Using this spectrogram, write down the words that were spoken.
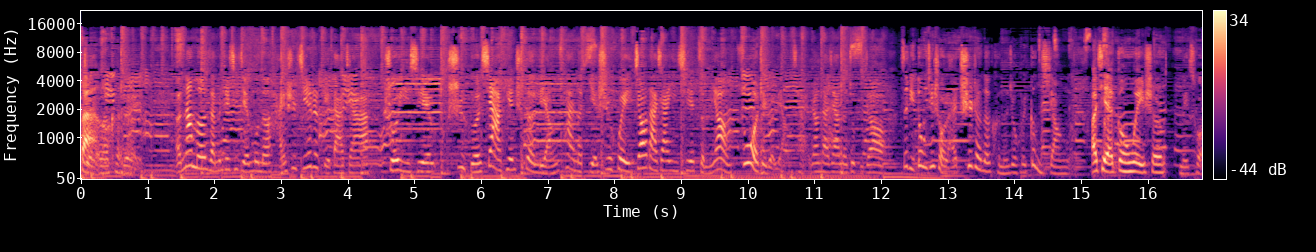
反了可能对。呃，那么咱们这期节目呢，还是接着给大家说一些适合夏天吃的凉菜呢，也是会教大家一些怎么样做这个凉菜，让大家呢就比较自己动起手来吃着呢，可能就会更香了。而且更卫生。没错，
